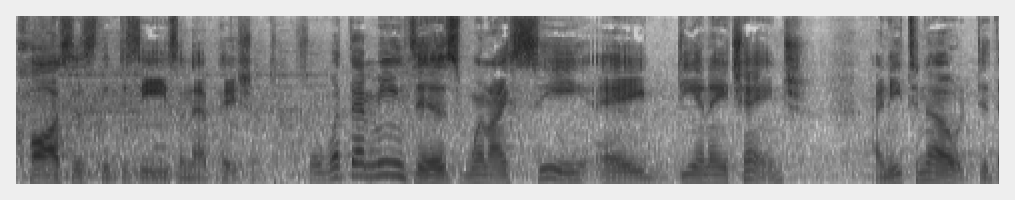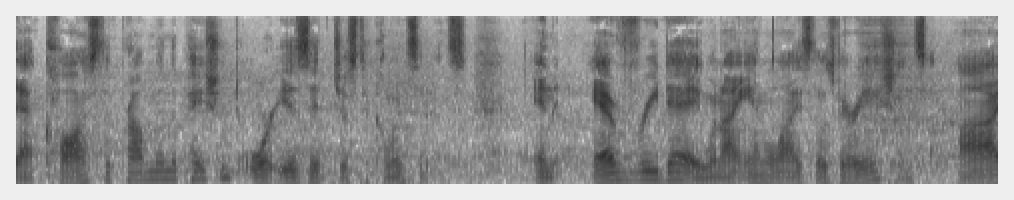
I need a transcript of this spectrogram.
causes the disease in that patient. So, what that means is when I see a DNA change, I need to know did that cause the problem in the patient or is it just a coincidence? And every day when I analyze those variations, I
